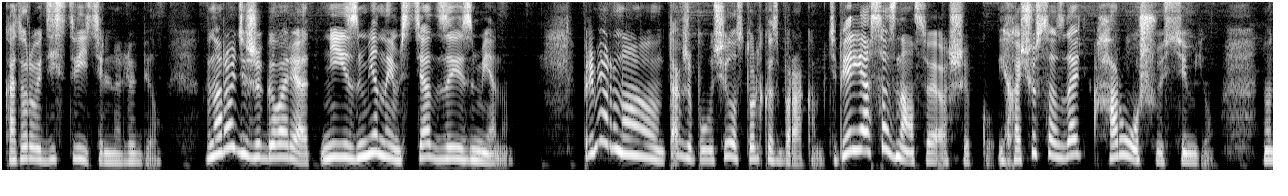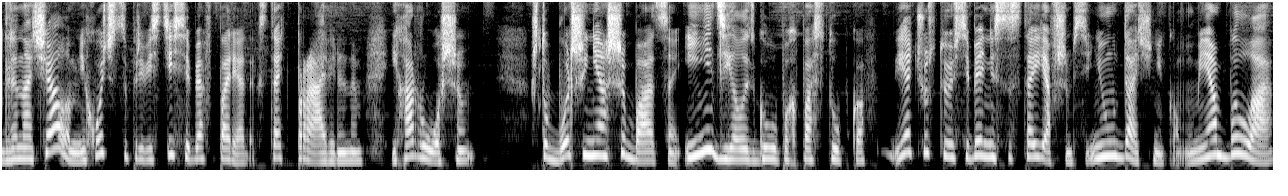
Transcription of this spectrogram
которого действительно любил. В народе же говорят, неизменные мстят за измену. Примерно так же получилось только с браком. Теперь я осознал свою ошибку и хочу создать хорошую семью. Но для начала мне хочется привести себя в порядок, стать правильным и хорошим, чтобы больше не ошибаться и не делать глупых поступков. Я чувствую себя несостоявшимся, неудачником. У меня была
